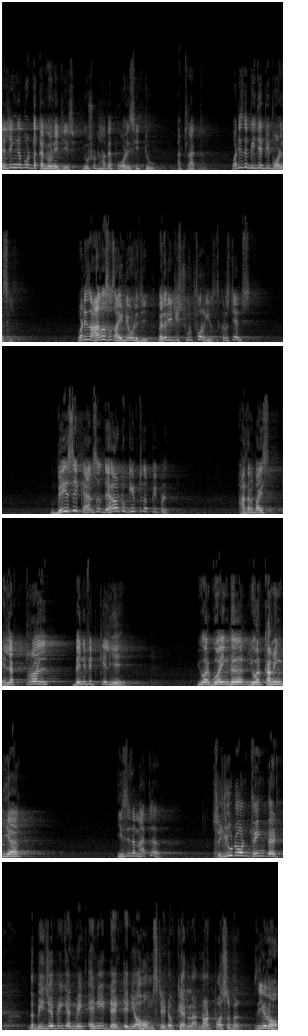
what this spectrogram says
telling about the communities, you should have a policy to attract them. What is the BJP policy? What is the RSS ideology? Whether it is suit for Christians? Basic answer they have to give to the people. Otherwise, electoral benefit के लिए you are going there, you are coming there. Is it the matter? So you don't think that the BJP can make any dent in your home state of Kerala? Not possible. Zero.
